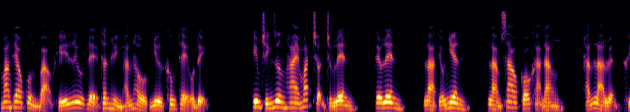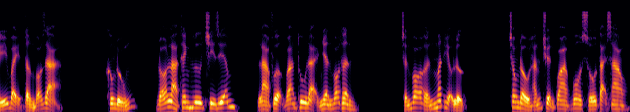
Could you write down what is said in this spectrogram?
mang theo cuồng bạo khí lưu để thân hình hắn hầu như không thể ổn định. Kim Chính Dương hai mắt trợn trừng lên, kêu lên, là thiếu Nhiên, làm sao có khả năng, hắn là luyện khí bảy tầng võ giả. Không đúng, đó là thanh hư chi diễm, là phượng vãn thu đại nhân võ thân. Chấn võ ấn mất hiệu lực. Trong đầu hắn chuyển qua vô số tại sao.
